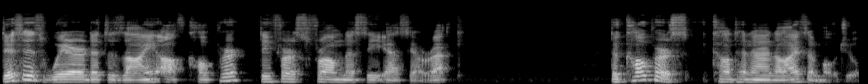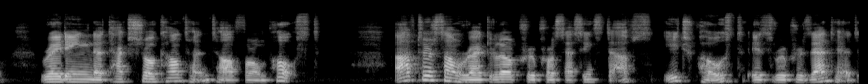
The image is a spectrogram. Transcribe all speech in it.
This is where the design of COPPER differs from the CSLRec. The COPPER's Content Analyzer module, reading the textual content of forum post. After some regular pre-processing steps, each post is represented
